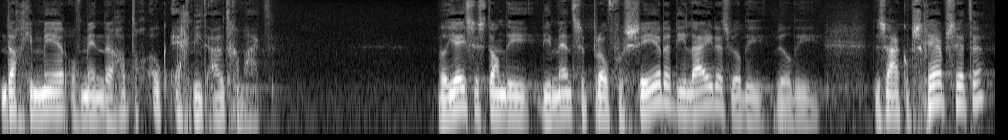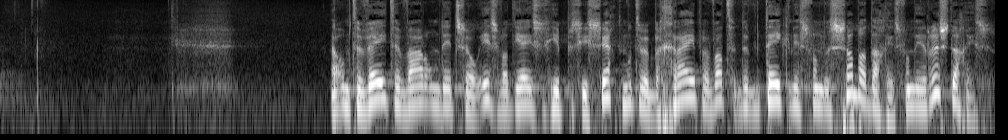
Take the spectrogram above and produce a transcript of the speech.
Een dagje meer of minder had toch ook echt niet uitgemaakt. Wil Jezus dan die, die mensen provoceren, die leiders? Wil die, wil die de zaak op scherp zetten? Nou, om te weten waarom dit zo is, wat Jezus hier precies zegt, moeten we begrijpen wat de betekenis van de Sabbatdag is, van die rustdag is.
